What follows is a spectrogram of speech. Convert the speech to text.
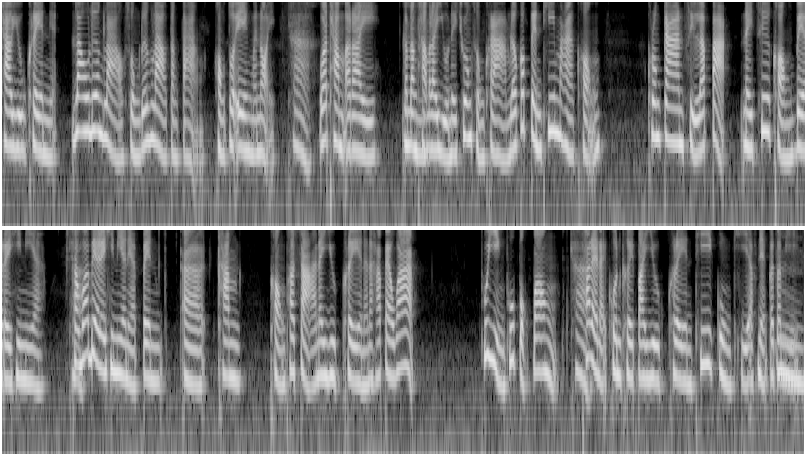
ชาวยูเครนเนี่ยเล่าเรื่องราวส่งเรื่องราวต่างๆ ของตัวเองมาหน่อยค่ะว่าทำอะไรกำลังทำอะไรอยู่ในช่วงสงคราม แล้วก็เป็นที่มาของโครงการศิลปะในชื่อของเบเรฮิเนียค่ะคำว่าเบเรฮิเนียเนี่ยเป็นเอ่อคำของภาษาในยูเครนนะคะ แปลว่า ผู้หญิงผู้ปกป้องค่ะถ้าหลาย ๆ คนเคยไปยูเครนที่กรุงเคียฟเนี่ยก็จะมีอืม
